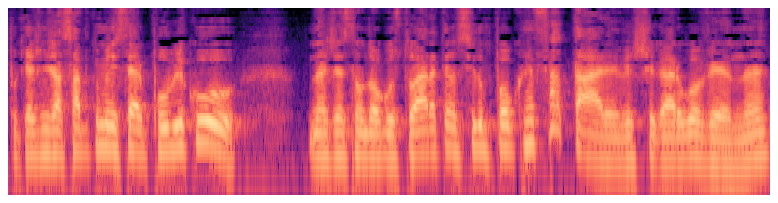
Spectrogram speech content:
porque a gente já sabe que o Ministério Público na gestão do Augusto Ara tenham sido um pouco refratário a investigar o governo, né?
